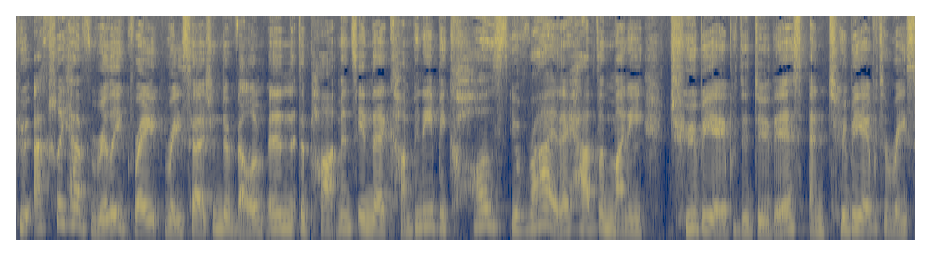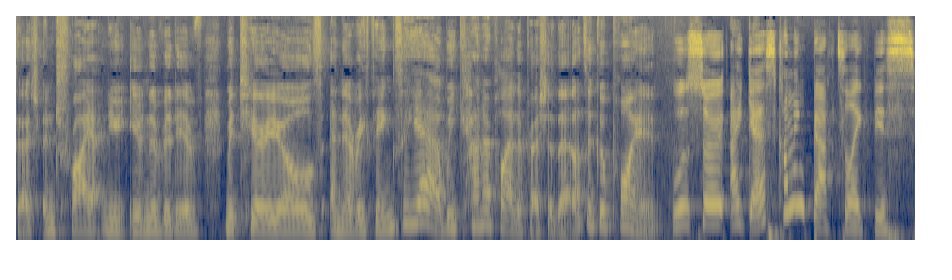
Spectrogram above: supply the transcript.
who actually have really great research and development departments in their company because you're right, they have the money to be able to do this and to be able to research and try try out new innovative materials and everything. So yeah, we can apply the pressure there. That's a good point. Well, so I guess coming back to like this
